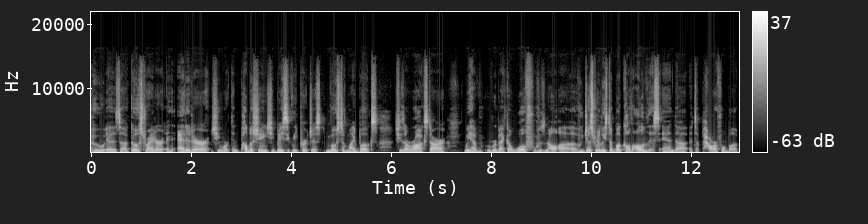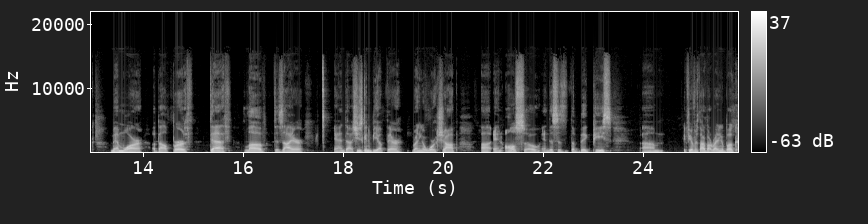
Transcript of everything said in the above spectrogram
who is a ghostwriter and editor. She worked in publishing. She basically purchased most of my books. She's a rock star. We have Rebecca Woolf, who's an, uh, uh, who just released a book called All of This, and uh, it's a powerful book, memoir about birth, death, love, desire, and uh, she's going to be up there running a workshop. Uh, and also, and this is the big piece, um, if you ever thought about writing a book,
